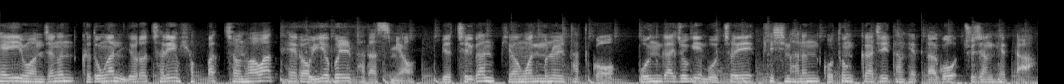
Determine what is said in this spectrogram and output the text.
K 원장은 그동안 여러 차례 협박 전화와 테러 위협을 받았으며 며칠간 병원 문을 닫고 온 가족이 모처에 피신하는 고통까지 당했다고 주장했다.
